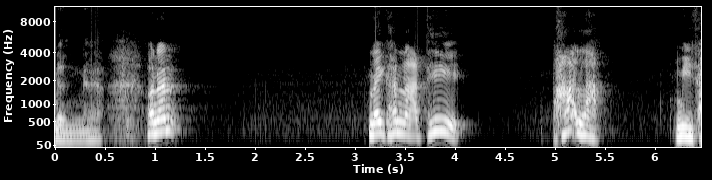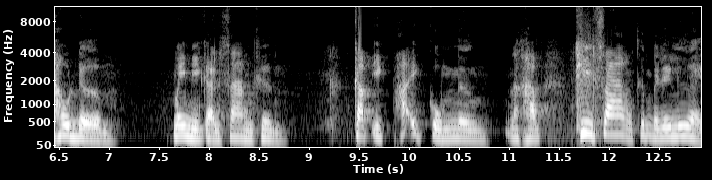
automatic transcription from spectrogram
หนึ่งนะฮะเพราะนั้น ในขณะที่พระหลักมีเท่าเดิม ไม่มีการสร้างขึ้น กับอีกพระอีกกลุ่มหนึ่งนะครับ ที่สร้างขึ้นไปเรื่อย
